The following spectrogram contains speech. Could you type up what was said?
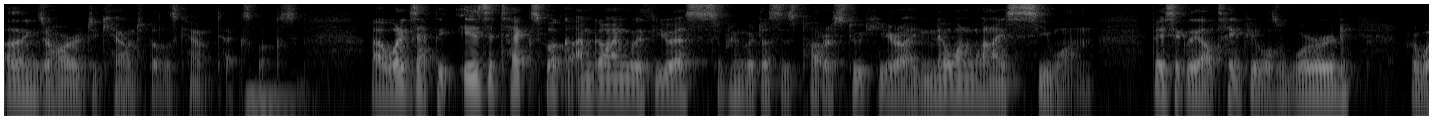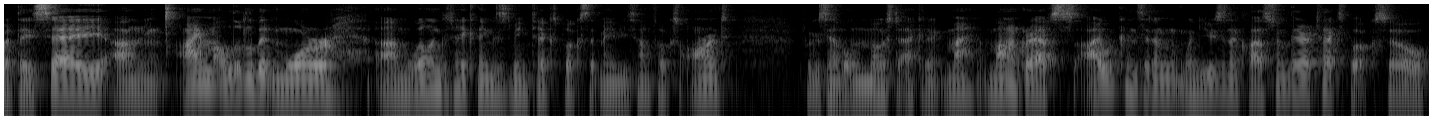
Other things are harder to count, but let's count textbooks. Uh, what exactly is a textbook? I'm going with U.S. Supreme Court Justice Potter Stewart here. I know one when I see one. Basically, I'll take people's word for what they say. Um, I'm a little bit more um, willing to take things as being textbooks that maybe some folks aren't. For example, most academic monographs, I would consider them, when used in a classroom, they're a textbook. So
